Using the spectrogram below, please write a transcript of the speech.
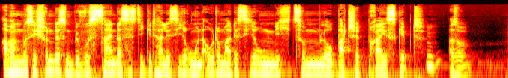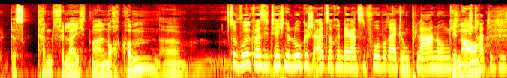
aber man muss sich schon dessen bewusst sein, dass es Digitalisierung und Automatisierung nicht zum Low-Budget-Preis gibt. Mhm. Also das kann vielleicht mal noch kommen. Äh, Sowohl quasi technologisch als auch in der ganzen Vorbereitung, Planung, genau. Strategie.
